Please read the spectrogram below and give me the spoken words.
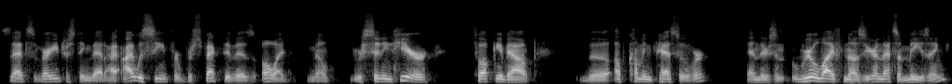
So that's very interesting. That I, I was seeing from perspective as, oh, I you know, we're sitting here talking about the upcoming Passover, and there's a real life Nazir, and that's amazing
